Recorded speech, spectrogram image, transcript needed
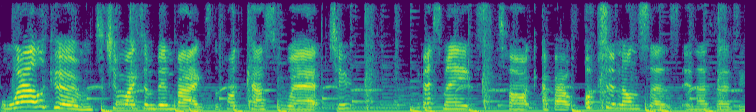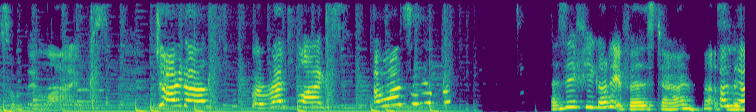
Welcome to Chin Wags and Bin Bags, the podcast where two best mates talk about utter nonsense in their 30 something lives. Join us for red flags and your As if you got it first time. That's I know.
